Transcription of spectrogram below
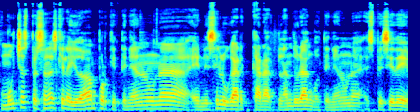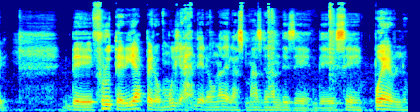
muchas personas que le ayudaban porque tenían una, en ese lugar, Caratlán Durango, tenían una especie de, de frutería, pero muy grande, era una de las más grandes de, de, ese pueblo.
